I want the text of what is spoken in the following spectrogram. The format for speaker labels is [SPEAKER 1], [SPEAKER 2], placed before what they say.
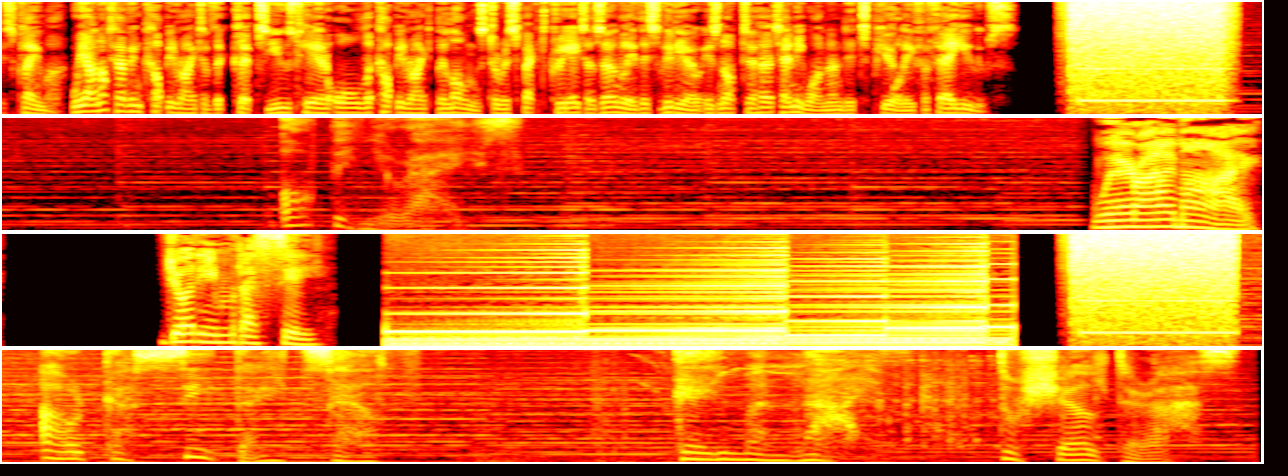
[SPEAKER 1] Disclaimer. We are not having copyright of the clips used here. All the copyright belongs to respect creators only. This video is not to hurt anyone and it's purely for fair use.
[SPEAKER 2] Open your eyes.
[SPEAKER 3] Where am I? You're in Brazil.
[SPEAKER 2] Our casita itself came alive to shelter us.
